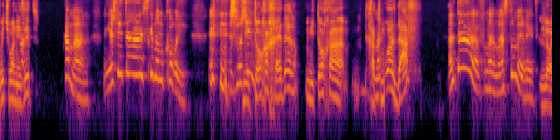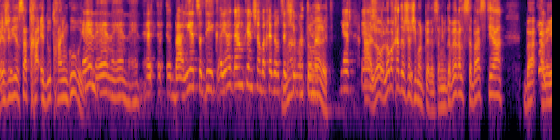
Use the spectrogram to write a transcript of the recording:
which one is it? כמובן, יש לי את ההסכם המקורי. 30. מתוך החדר? מתוך ה... חתמו על דף? על דף, מה, מה זאת אומרת? לא, יש גרסת ח... עדות חיים גורי. אין, אין, אין, אין. אה, אה, בעלי הצדיק היה גם כן שם בחדר אצל שמעון פרס. מה את אומרת? יש, אה, יש... לא, לא בחדר של שמעון פרס, אני מדבר על סבסטיה, ב... כן, הרי...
